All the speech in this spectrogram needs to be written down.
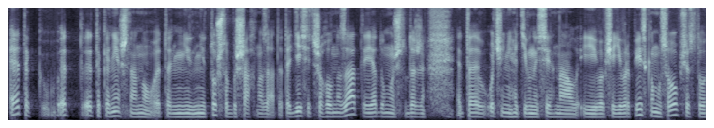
это, это, это конечно, ну, это не, не то чтобы шаг назад, это 10 шагов назад, и я думаю, что даже это очень негативный сигнал и вообще европейскому сообществу.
